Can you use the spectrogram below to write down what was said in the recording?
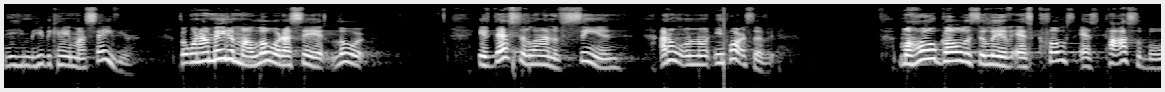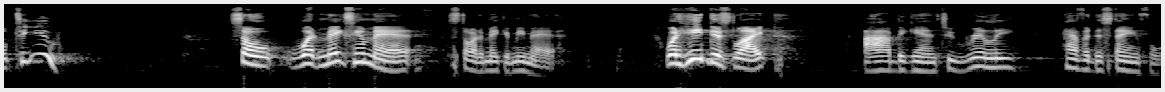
He, he became my Savior. But when I made him my Lord, I said, Lord, if that's the line of sin, I don't want any parts of it. My whole goal is to live as close as possible to you. So, what makes him mad started making me mad. What he disliked, I began to really have a disdain for.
